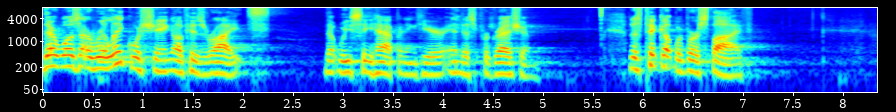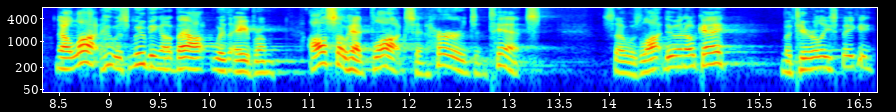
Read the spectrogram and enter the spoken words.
there was a relinquishing of his rights that we see happening here in this progression. Let's pick up with verse 5. Now, Lot, who was moving about with Abram, also had flocks and herds and tents. So, was Lot doing okay, materially speaking?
